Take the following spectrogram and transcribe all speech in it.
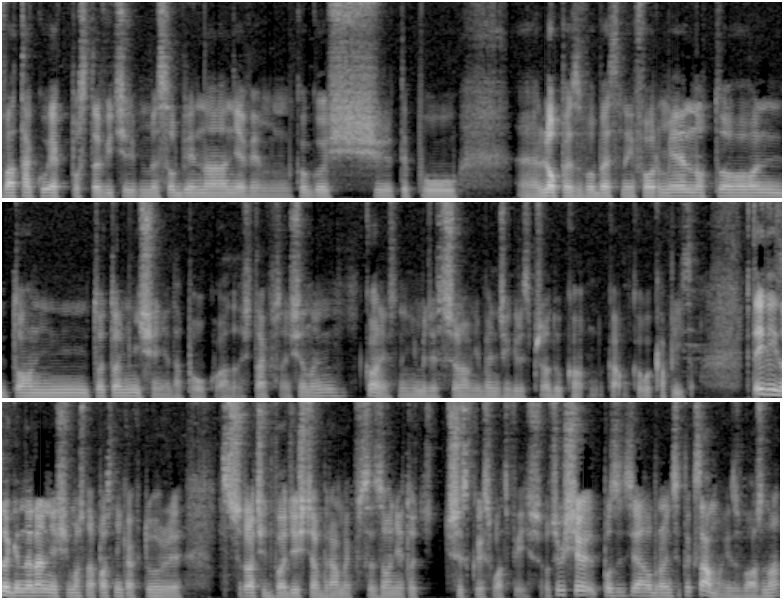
w ataku jak postawimy sobie na, nie wiem, kogoś typu Lopez w obecnej formie, no to, to, to, to mi się nie da poukładać, tak? W sensie, no koniec, no nie będzie strzelał, nie będzie gry z przodu, kaplica. W tej lidze generalnie, jeśli masz napastnika, który strzela Ci 20 bramek w sezonie, to wszystko jest łatwiejsze. Oczywiście pozycja obrońcy tak samo jest ważna,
